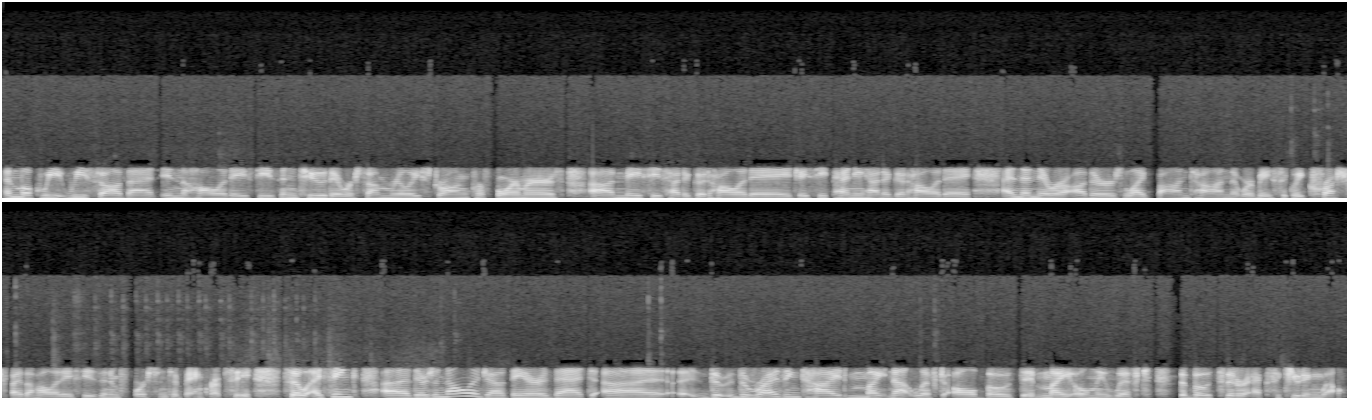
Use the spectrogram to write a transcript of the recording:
And look, we, we saw that in the holiday season too. There were some really strong performers. Uh, Macy's had a good holiday. J.C. Penney had a good holiday, and then there were others like Bon-Ton that were basically crushed by the holiday season and forced into bankruptcy. So I think uh, there's a knowledge out there that uh, the, the rising tide might not lift all boats. It might only lift the boats that are executing well.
